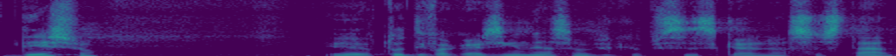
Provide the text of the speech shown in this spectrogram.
deixa. Eu estou devagarzinho, né? Porque eu preciso ficar assustado.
